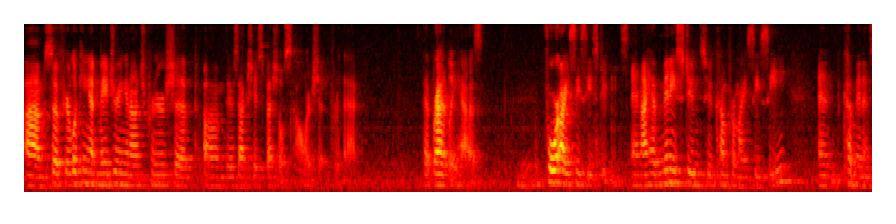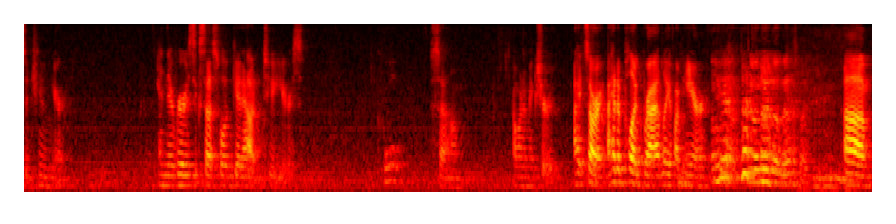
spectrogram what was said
Um, so if you're looking at majoring in entrepreneurship, um, there's actually a special scholarship for that, that Bradley has for ICC students. And I have many students who come from ICC and come in as a junior. And they're very successful and get out in two years. So I want to make sure, I, sorry, I had to plug Bradley if I'm here. Oh, yeah, no, no, no, that's fine. Um,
